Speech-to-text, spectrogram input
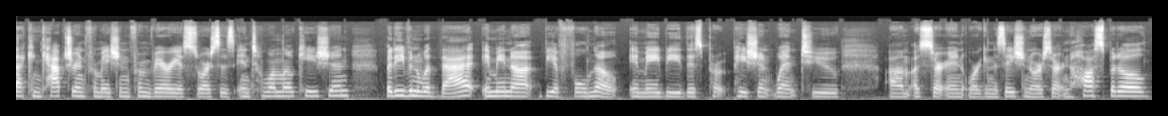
that can capture information from various sources into one location. But even with that, it may not be a full note. It may be this patient went to um, a certain organization or a certain hospital.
